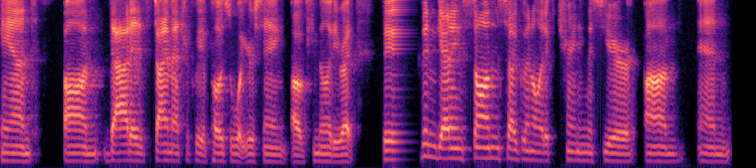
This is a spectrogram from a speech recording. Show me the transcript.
and um, that is diametrically opposed to what you're saying of humility, right? They've been getting some psychoanalytic training this year, um, and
